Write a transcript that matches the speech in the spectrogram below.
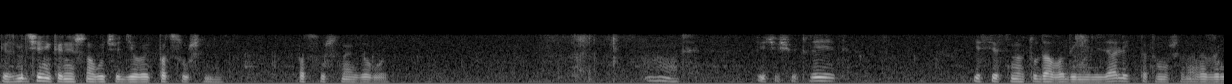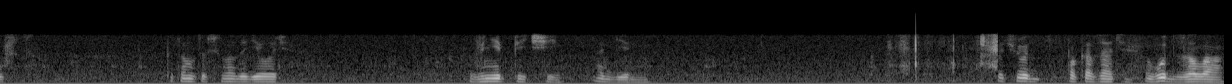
Измельчение, конечно, лучше делать подсушенным, подсушенной золой. Вот. Печь еще тлеет. Естественно, туда воды нельзя лить, потому что она разрушится. Потом это все надо делать вне печи отдельно. Хочу показать. Вот зола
